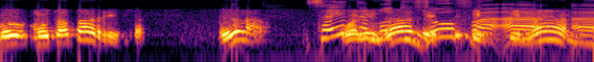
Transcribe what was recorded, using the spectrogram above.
المتطرفه لا. سيد متزوف هذه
